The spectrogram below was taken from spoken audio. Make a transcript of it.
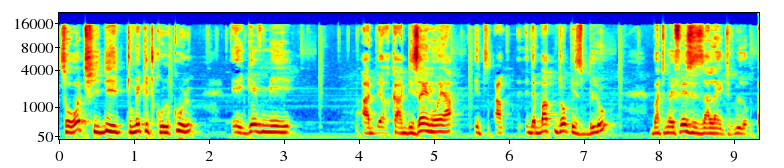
So what he did to make it cool, cool, he gave me a, a design where it's um, the backdrop is blue, but my face is a light blue.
